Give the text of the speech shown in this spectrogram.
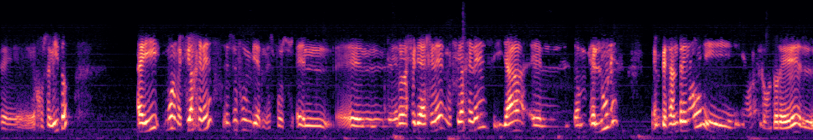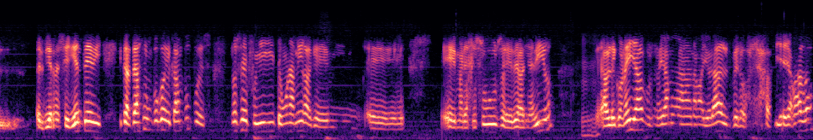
de Joselito, ahí, bueno, me fui a Jerez, ese fue un viernes, pues el, el- era la feria de Jerez, me fui a Jerez y ya el, el lunes empecé a entrenar y, y, bueno, lo toreé el, el viernes siguiente y, y traté de hacer un poco de campo, pues, no sé, fui, tengo una amiga que, mm, eh, eh, María Jesús eh, del Añadío, eh, hablé con ella, pues no llamé a Ana Mayoral, pero la había llamado,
